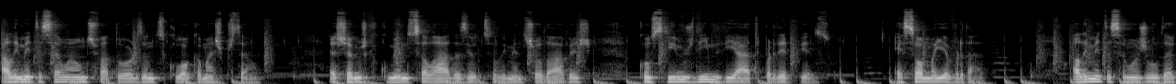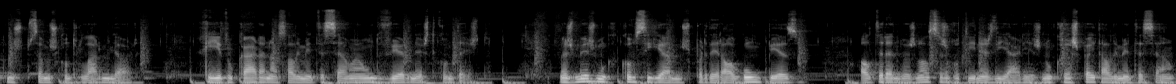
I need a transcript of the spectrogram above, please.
A alimentação é um dos fatores onde se coloca mais pressão achamos que comendo saladas e outros alimentos saudáveis conseguimos de imediato perder peso. É só meia verdade. A alimentação ajuda a que nos possamos controlar melhor. Reeducar a nossa alimentação é um dever neste contexto. Mas mesmo que consigamos perder algum peso, alterando as nossas rotinas diárias no que respeita à alimentação,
